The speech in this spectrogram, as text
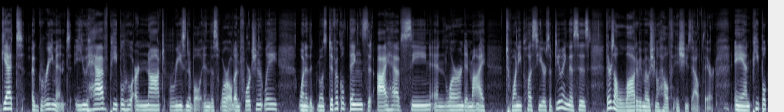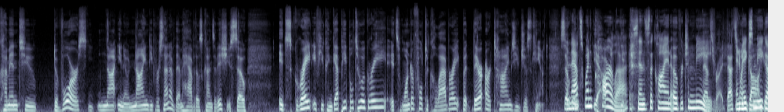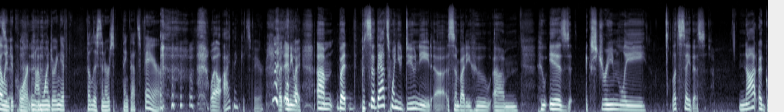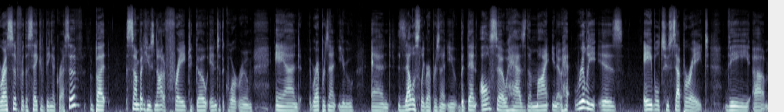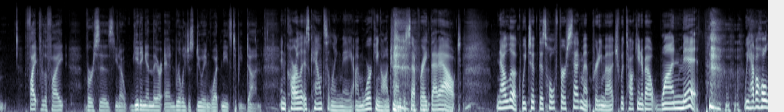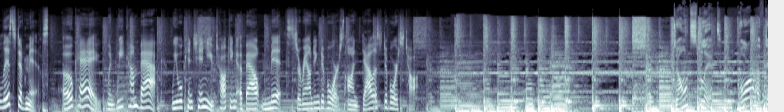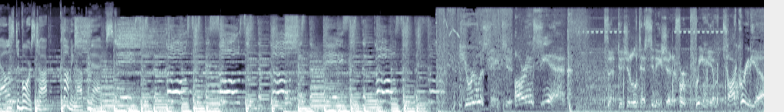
get agreement. You have people who are not reasonable in this world. Unfortunately, one of the most difficult things that I have seen and learned in my 20 plus years of doing this is there's a lot of emotional health issues out there. And people come into divorce, not, you know, 90% of them have those kinds of issues. So it's great if you can get people to agree. It's wonderful to collaborate, but there are times you just can't. So and that's when yeah. Carla sends the client over to me. That's right. That's and it when makes me go into it. court, and I'm wondering if the listeners think that's fair. Well, I think it's fair, but anyway, um, but but so that's when you do need uh, somebody who um, who is extremely, let's say this, not aggressive for the sake of being aggressive, but somebody who's not afraid to go into the courtroom and represent you and zealously represent you, but then also has the mind, you know, ha- really is able to separate the um, fight for the fight versus you know getting in there and really just doing what needs to be done. And Carla is counseling me. I'm working on trying to separate that out. Now, look, we took this whole first segment pretty much with talking about one myth. we have a whole list of myths. Okay, when we come back, we will continue talking about myths surrounding divorce on Dallas Divorce Talk. Don't split. More of Dallas Divorce Talk coming up next. You're listening to RNCN, the digital destination for premium talk radio.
